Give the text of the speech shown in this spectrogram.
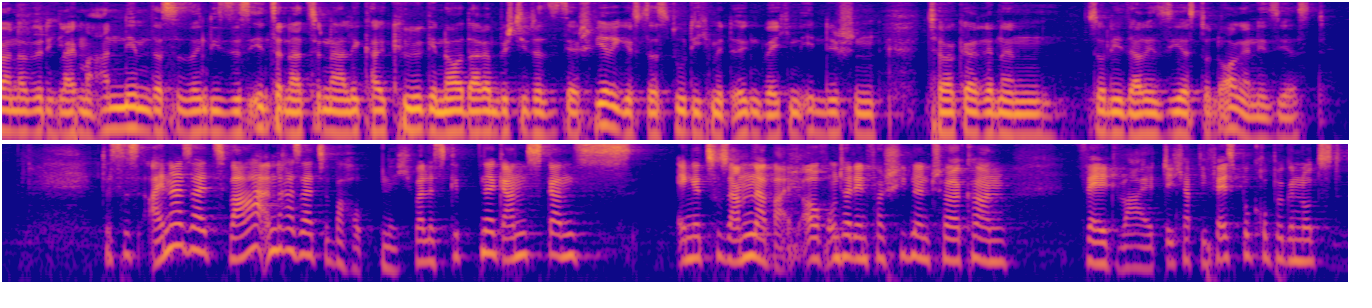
Ja, und da würde ich gleich mal annehmen, dass dieses internationale Kalkül genau darin besteht, dass es sehr schwierig ist, dass du dich mit irgendwelchen indischen Türkerinnen solidarisierst und organisierst. Das ist einerseits wahr, andererseits überhaupt nicht, weil es gibt eine ganz, ganz enge Zusammenarbeit, auch unter den verschiedenen Türkern weltweit. Ich habe die Facebook-Gruppe genutzt,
